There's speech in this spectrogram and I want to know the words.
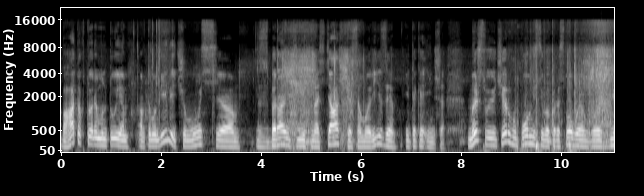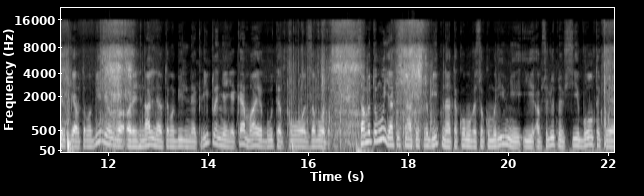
Багато хто ремонтує автомобілі, чомусь е, збирають їх на стяжки, саморізи і таке інше. Ми ж в свою чергу повністю використовуємо в збірці автомобілів оригінальне автомобільне кріплення, яке має бути по заводу. Саме тому якість наших робіт на такому високому рівні і абсолютно всі болтики,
